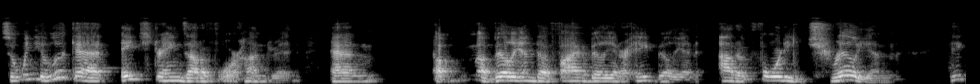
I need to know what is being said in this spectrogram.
So when you look at eight strains out of 400 and a, a billion to 5 billion or 8 billion out of 40 trillion, it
